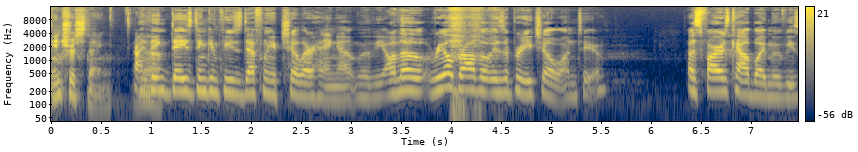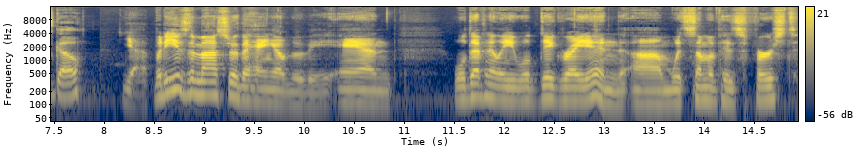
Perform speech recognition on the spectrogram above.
Interesting. I think Dazed and Confused is definitely a chiller hangout movie. Although Rio Bravo is a pretty chill one too. As far as cowboy movies go. Yeah, but he is the master of the hangout movie, and we'll definitely we'll dig right in um, with some of his first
